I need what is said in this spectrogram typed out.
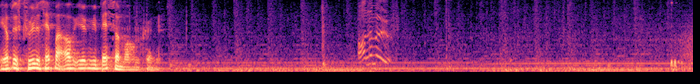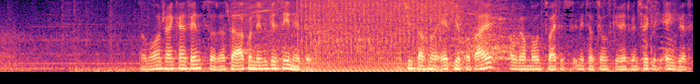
Ich habe das Gefühl, das hätte man auch irgendwie besser machen können. Da war anscheinend kein Fenster, dass der Akon den gesehen hätte. Jetzt schießt auch nur Ed hier vorbei, aber wir haben noch ein zweites Imitationsgerät, wenn es wirklich eng wird.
